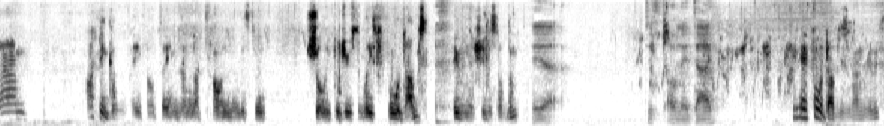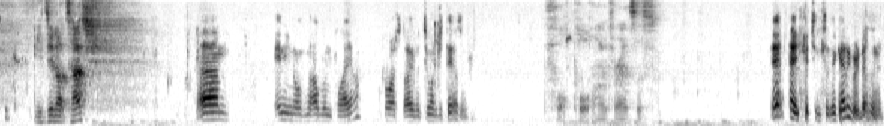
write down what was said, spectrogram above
um, I think all AFL teams have enough talent in the list to surely produce at least four dubs, even the shittest of them. Yeah. Just on their day. Yeah, four dubs isn't unrealistic. You do not touch. Um, any North Melbourne player priced over two hundred thousand. Poor, poor Horne-Francis. Yeah, he fits into the category, doesn't it?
